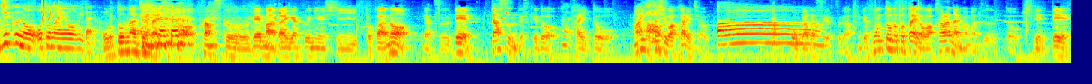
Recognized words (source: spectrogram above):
塾の大人用みたいな。大人じゃないですけど クラムスクールで、まあ、大学入試とかのやつで出すんですけど、はい。回答を。毎年分かれちゃう。あ学校が出すやつが。で本当の答えが分からないままずっと来てて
